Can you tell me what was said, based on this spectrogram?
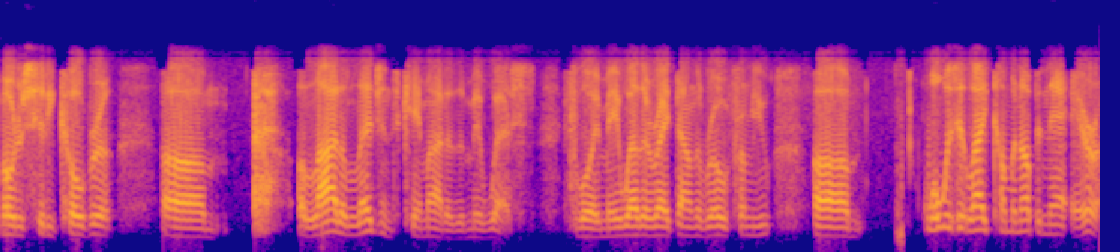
Motor City Cobra. Um, a lot of legends came out of the Midwest. Floyd Mayweather, right down the road from you. Um, what was it like coming up in that era?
